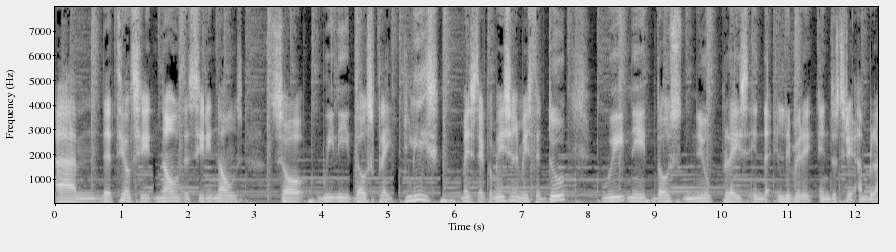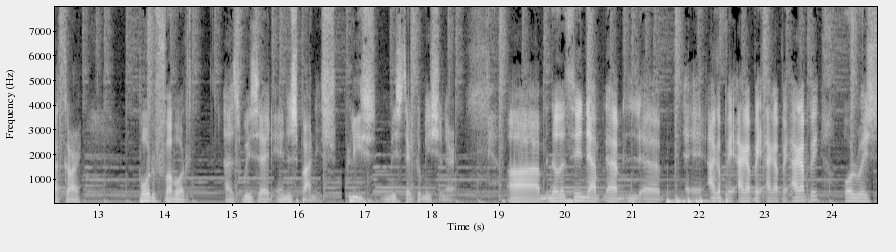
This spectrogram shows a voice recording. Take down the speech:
Um, the TLC knows. The city knows. So we need those plates. Please, Mr. Commissioner, Mr. Do, we need those new plates in the livery industry and black car. Por favor, as we said in Spanish. Please, Mr. Commissioner. Um, another thing, uh, uh, uh, agape, agape, agape, agape, always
